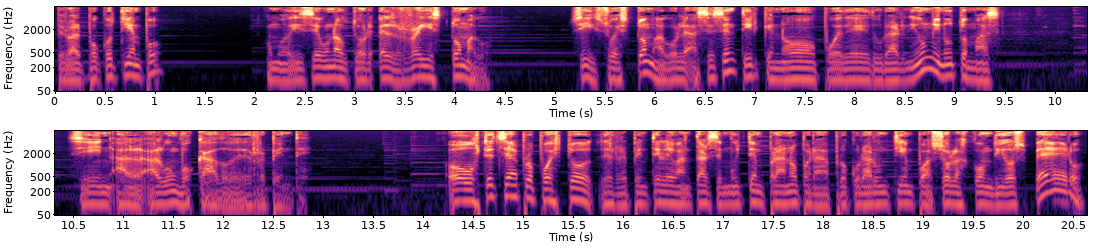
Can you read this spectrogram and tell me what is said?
pero al poco tiempo, como dice un autor, el rey estómago. Sí, su estómago le hace sentir que no puede durar ni un minuto más sin algún bocado de repente. O usted se ha propuesto de repente levantarse muy temprano para procurar un tiempo a solas con Dios, pero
